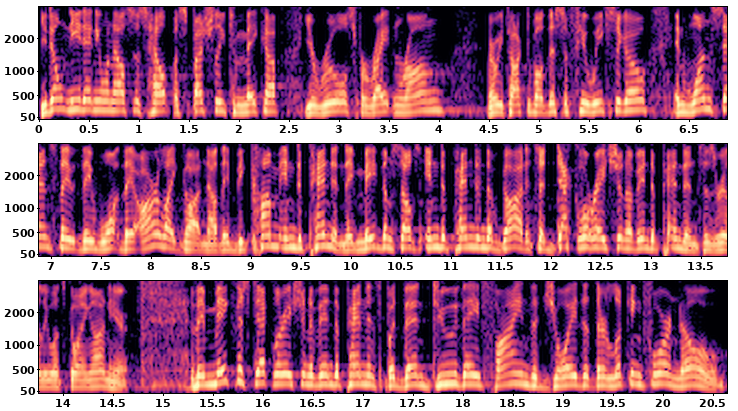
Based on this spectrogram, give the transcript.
You don't need anyone else's help, especially to make up your rules for right and wrong. Remember, we talked about this a few weeks ago? In one sense, they, they, want, they are like God now. They've become independent. They've made themselves independent of God. It's a declaration of independence, is really what's going on here. And they make this declaration of independence, but then do they find the joy that they're looking for? No.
